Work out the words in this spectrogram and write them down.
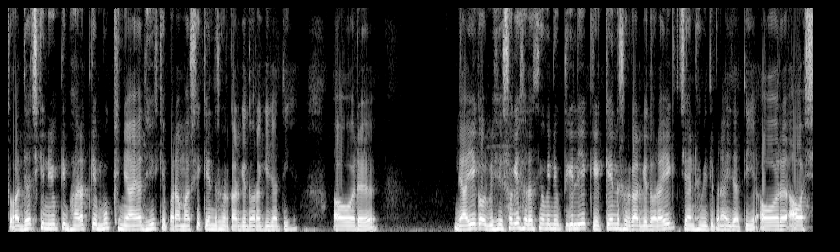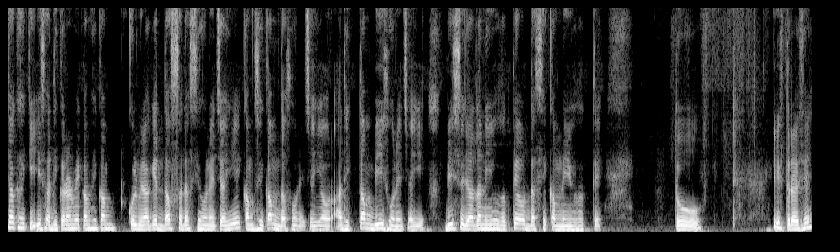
तो अध्यक्ष की नियुक्ति भारत के मुख्य न्यायाधीश के परामर्श केंद्र सरकार के द्वारा की जाती है। और न्यायिक और विशेषज्ञ सदस्यों की नियुक्ति के लिए के केंद्र सरकार के द्वारा एक चयन समिति बनाई जाती है और आवश्यक है कि इस अधिकरण में कम से कम कुल मिला के दस सदस्य होने चाहिए, कम से कम दस होने चाहिए और अधिकतम बीस होने चाहिए। बीस से ज़्यादा नहीं हो सकते और दस से कम नहीं हो सकते। तो इस तरह से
